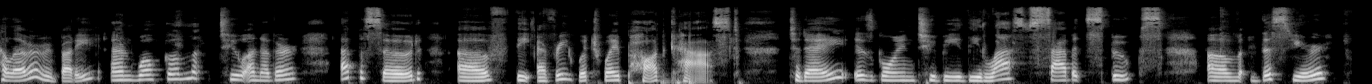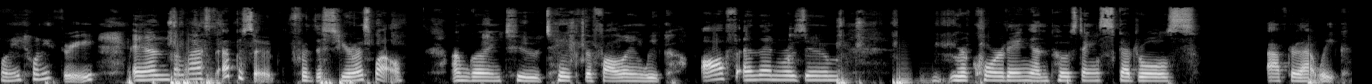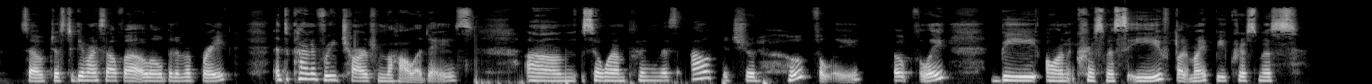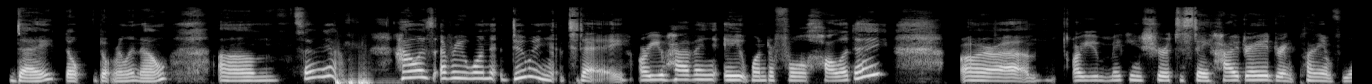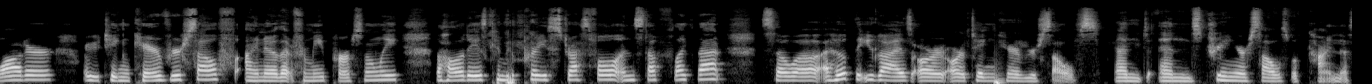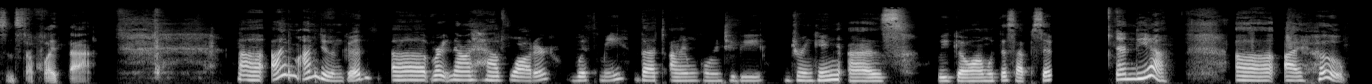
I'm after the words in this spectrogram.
Hello, everybody, and welcome to another episode of the Every Which Way podcast. Today is going to be the last Sabbat spooks of this year, 2023, and the last episode for this year as well. I'm going to take the following week off and then resume recording and posting schedules after that week. So just to give myself a, a, little bit of a break and to kind of recharge from the holidays. Um, so when I'm putting this out, it should hopefully, hopefully be on Christmas Eve, but it might be Christmas Day. Don't don't really know. Um, so yeah, how is everyone doing today? Are you having a wonderful holiday? Are um, are you making sure to stay hydrated, drink plenty of water? Are you taking care of yourself? I know that for me personally, the holidays can be pretty stressful and stuff like that. So uh, I hope that you guys are are taking care of yourselves and and treating yourselves with kindness and stuff like that. Uh, I'm I'm doing good. Uh, right now, I have water with me that I'm going to be drinking as we go on with this episode. And yeah, uh, I hope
